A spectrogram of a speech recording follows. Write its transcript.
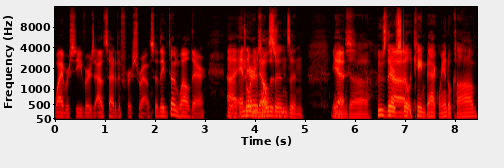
wide receivers outside of the first round. So they've done well there. Yeah, uh, the and Jordan this- Nelsons and Yes. and uh, who's there still Um, came back? Randall Cobb.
